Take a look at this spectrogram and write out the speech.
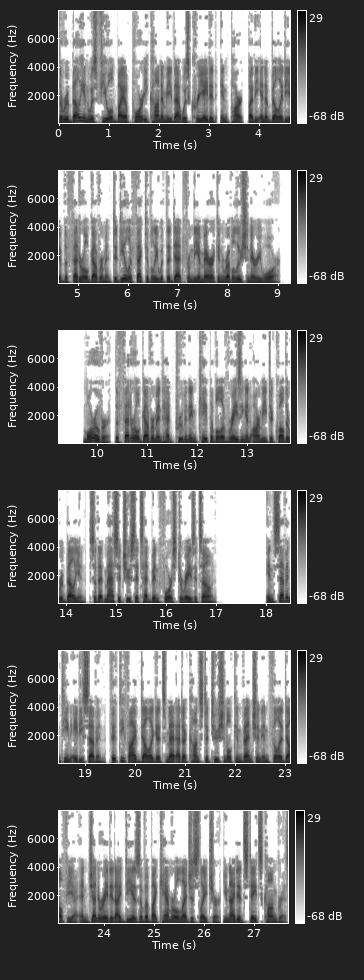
The rebellion was fueled by a poor economy that was created, in part, by the inability of the federal government to deal effectively with the debt from the American Revolutionary War. Moreover, the federal government had proven incapable of raising an army to quell the rebellion, so that Massachusetts had been forced to raise its own. In 1787, 55 delegates met at a constitutional convention in Philadelphia and generated ideas of a bicameral legislature United States Congress,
